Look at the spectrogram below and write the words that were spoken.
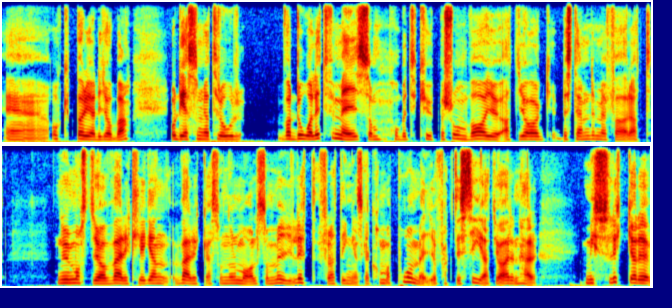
eh, och började jobba. Och det som jag tror var dåligt för mig som hbtq-person var ju att jag bestämde mig för att nu måste jag verkligen verka så normal som möjligt för att ingen ska komma på mig och faktiskt se att jag är den här misslyckade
